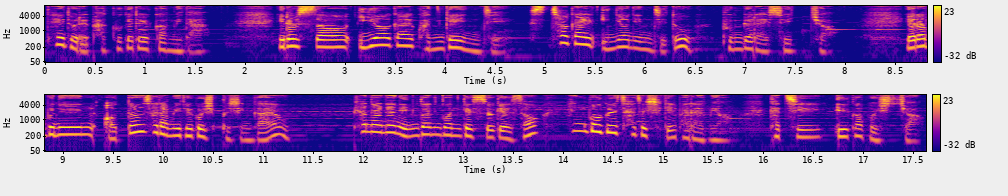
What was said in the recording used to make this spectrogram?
태도를 바꾸게 될 겁니다. 이로써 이어갈 관계인지 스쳐갈 인연인지도 분별할 수 있죠. 여러분은 어떤 사람이 되고 싶으신가요? 편안한 인간관계 속에서 행복을 찾으시길 바라며 같이 읽어보시죠.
